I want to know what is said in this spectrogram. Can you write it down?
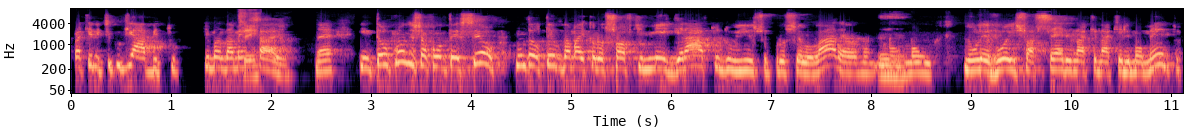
para aquele tipo de hábito de mandar Sim. mensagem. Né? Então, quando isso aconteceu, não deu tempo da Microsoft migrar tudo isso para o celular, ela não, uhum. não, não, não, levou isso a sério na, naquele momento. O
